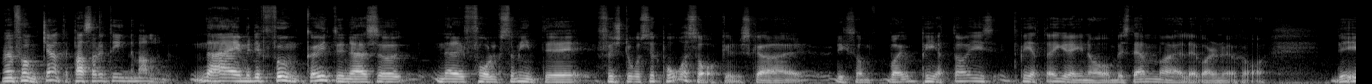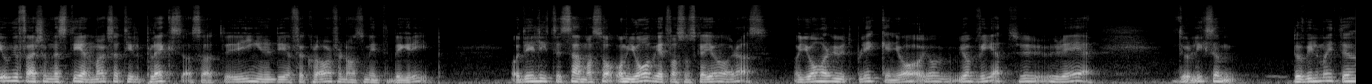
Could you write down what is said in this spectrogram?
Men funkar inte? Passar det inte in i mallen? Nej, men det funkar ju inte när, alltså, när folk som inte förstår sig på saker ska liksom peta i, peta i grejerna och bestämma eller vad det nu kan vara. Det är ungefär som när Stenmark sa till Plex, alltså att det är ingen idé att förklara för någon som inte begriper. Och det är lite samma sak. Om jag vet vad som ska göras och jag har utblicken, jag, jag, jag vet hur, hur, det är. Då, liksom, då vill man inte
